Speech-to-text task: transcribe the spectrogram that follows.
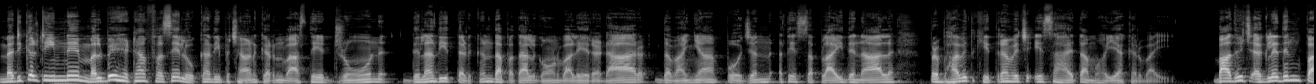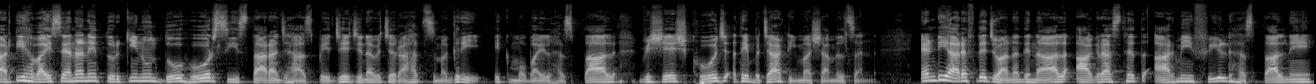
ਮੈਡੀਕਲ ਟੀਮ ਨੇ ਮਲਬੇ ਹੇਠਾਂ ਫਸੇ ਲੋਕਾਂ ਦੀ ਪਛਾਣ ਕਰਨ ਵਾਸਤੇ ਡਰੋਨ ਦਿਲਾਂ ਦੀ ਧੜਕਣ ਦਾ ਪਤਾ ਲਗਾਉਣ ਵਾਲੇ ਰਡਾਰ, ਦਵਾਈਆਂ, ਭੋਜਨ ਅਤੇ ਸਪਲਾਈ ਦੇ ਨਾਲ ਪ੍ਰਭਾਵਿਤ ਖੇਤਰਾਂ ਵਿੱਚ ਇਹ ਸਹਾਇਤਾ ਮੁਹੱਈਆ ਕਰਵਾਈ। ਬਾਅਦ ਵਿੱਚ ਅਗਲੇ ਦਿਨ ਭਾਰਤੀ ਹਵਾਈ ਸੈਨਾ ਨੇ ਤੁਰਕੀ ਨੂੰ ਦੋ ਹੋਰ ਸੀ-17 ਜਹਾਜ਼ ਭੇਜੇ, ਜਿਨ੍ਹਾਂ ਵਿੱਚ ਰਾਹਤ ਸਮੱਗਰੀ, ਇੱਕ ਮੋਬਾਈਲ ਹਸਪਤਾਲ, ਵਿਸ਼ੇਸ਼ ਖੋਜ ਅਤੇ ਬਚਾਅ ਟੀਮਾਂ ਸ਼ਾਮਿਲ ਸਨ। ਐਨਡੀਆਰਐਫ ਦੇ ਜਵਾਨਾਂ ਦੇ ਨਾਲ ਆਗਰਾ ਸਥਿਤ ਆਰਮੀ ਫੀਲਡ ਹਸਪਤਾਲ ਨੇ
